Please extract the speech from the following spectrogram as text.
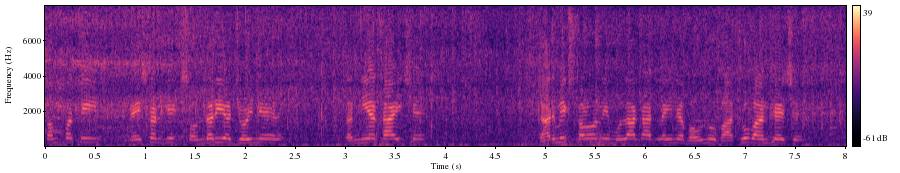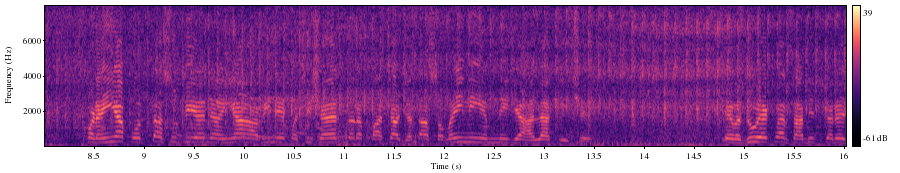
સંપત્તિ, નૈસર્ગિક સૌંદર્ય જોઈને ધન્ય થાય છે. ધાર્મિક સ્થળોની મુલાકાત લઈને ભવનું ભાથું બાંધે છે. પણ અહીંયા પહોંચતા સુધી અને અહીંયા આવીને પછી શહેર તરફ પાછા જતા સમયની એમની જે હાલાકી છે, એ વધુ એકવાર સાબિત કરે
